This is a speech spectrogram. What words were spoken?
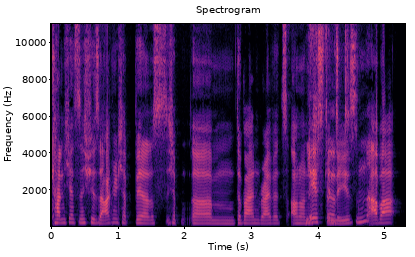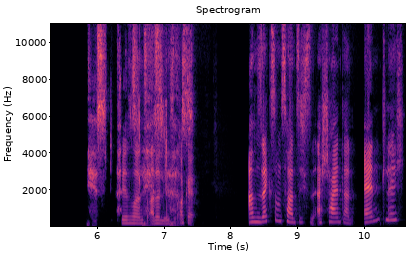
Kann ich jetzt nicht viel sagen. Ich habe weder das, ich habe ähm, Divine Rivals auch noch nicht Lest gelesen, es. aber Lest wir sollen es alle lesen. Okay. Am 26. erscheint dann endlich,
